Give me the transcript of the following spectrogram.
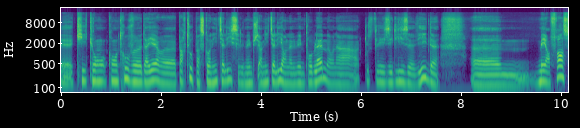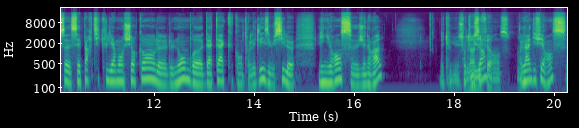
Euh, qui qu'on trouve euh, d'ailleurs euh, partout parce qu'en Italie c'est le même en Italie on a le même problème on a toutes les églises vides euh, mais en France, c'est particulièrement choquant le, le nombre d'attaques contre l'Église et aussi l'ignorance générale de tout, sur tout ça. L'indifférence. Ouais. L'indifférence,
